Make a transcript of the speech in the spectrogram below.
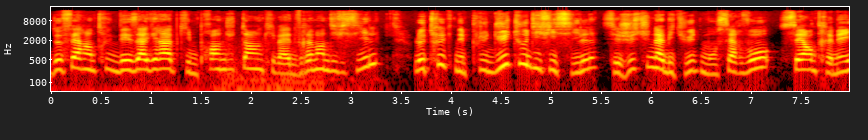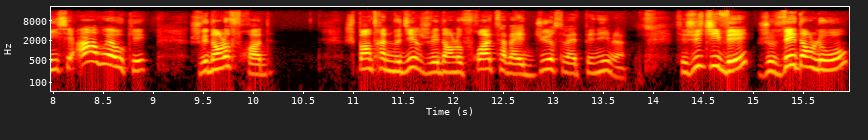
de faire un truc désagréable qui me prend du temps, qui va être vraiment difficile, le truc n'est plus du tout difficile, c'est juste une habitude. Mon cerveau s'est entraîné, il sait ah ouais ok, je vais dans l'eau froide. Je suis pas en train de me dire je vais dans l'eau froide, ça va être dur, ça va être pénible. C'est juste j'y vais, je vais dans l'eau,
